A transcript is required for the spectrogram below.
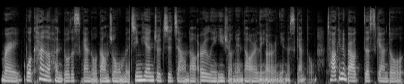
Right，我看了很多的 scandal 当中，我们今天就只讲到二零一九年到二零二二年的 scandal。Talking about the scandal,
